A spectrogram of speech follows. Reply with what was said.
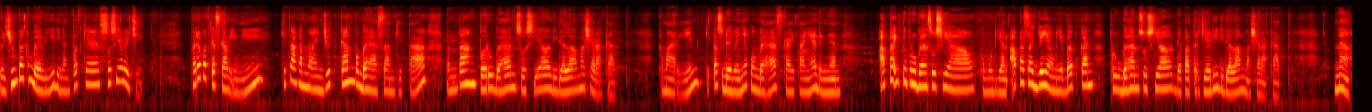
Berjumpa kembali dengan podcast Sosiologi. Pada podcast kali ini, kita akan melanjutkan pembahasan kita tentang perubahan sosial di dalam masyarakat. Kemarin, kita sudah banyak membahas kaitannya dengan apa itu perubahan sosial, kemudian apa saja yang menyebabkan perubahan sosial dapat terjadi di dalam masyarakat. Nah,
